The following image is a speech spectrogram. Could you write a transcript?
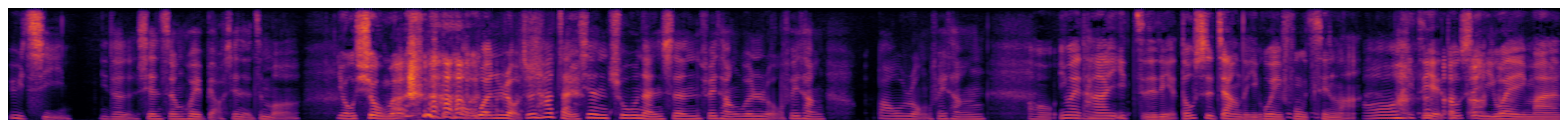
预期你的先生会表现的这么 优秀吗？这么温柔？就是他展现出男生非常温柔、非常包容、非常 哦，因为他一直也都是这样的一位父亲啦，哦，一直也都是一位蛮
